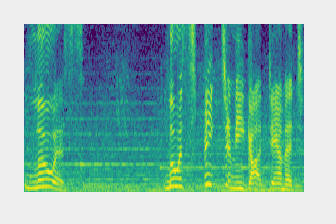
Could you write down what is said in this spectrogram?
Lewis! Lewis, speak to me, goddammit!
